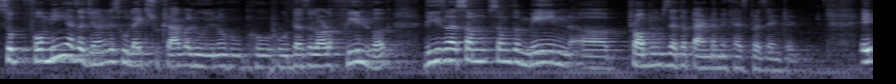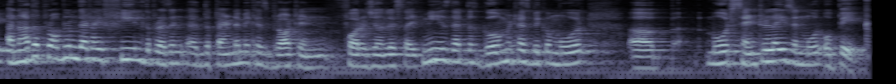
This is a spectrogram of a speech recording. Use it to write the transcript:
So for me as a journalist who likes to travel, who you know who, who, who does a lot of field work, these are some some of the main uh, problems that the pandemic has presented. It, another problem that I feel the present uh, the pandemic has brought in for a journalist like me is that the government has become more uh, more centralized and more opaque.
